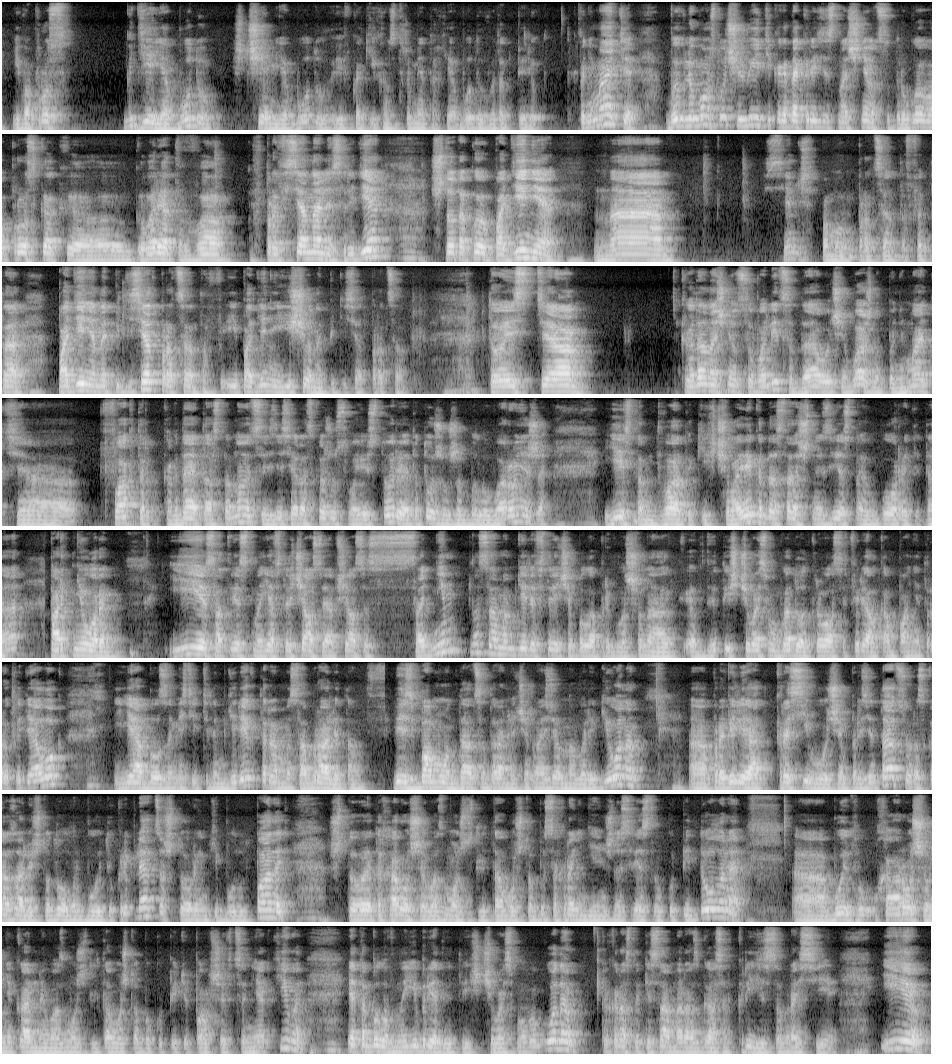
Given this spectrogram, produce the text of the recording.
И вопрос, где я буду, с чем я буду и в каких инструментах я буду в этот период. Понимаете, вы в любом случае увидите, когда кризис начнется. Другой вопрос, как э, говорят в, в профессиональной среде, что такое падение на 70, по-моему, процентов. Это падение на 50 процентов и падение еще на 50 процентов. То есть, э, когда начнется валиться, да, очень важно понимать э, фактор, когда это остановится. И здесь я расскажу свою историю. Это тоже уже было в Воронеже. Есть там два таких человека, достаточно известных в городе, да, партнеры. И, соответственно, я встречался и общался с одним, на самом деле, встреча была приглашена. В 2008 году открывался филиал компании «Тройка Диалог». Я был заместителем директора, мы собрали там весь бомон да, центрально-черноземного региона, а, провели красивую очень презентацию, рассказали, что доллар будет укрепляться, что рынки будут падать, что это хорошая возможность для того, чтобы сохранить денежные средства, купить доллары. А, будет хорошая уникальная возможность для того, чтобы купить упавшие в цене активы. Это было в ноябре 2008 года, как раз таки самый разгаз кризиса в России. И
